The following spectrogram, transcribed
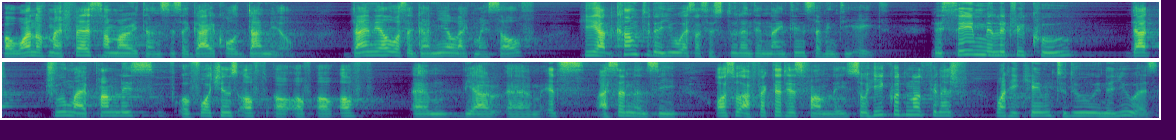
But one of my first Samaritans is a guy called Daniel. Daniel was a Ghanaian like myself. He had come to the US as a student in 1978. The same military coup that threw my family's fortunes off, of, of, of um, their, um, its ascendancy also affected his family, so he could not finish what he came to do in the US.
